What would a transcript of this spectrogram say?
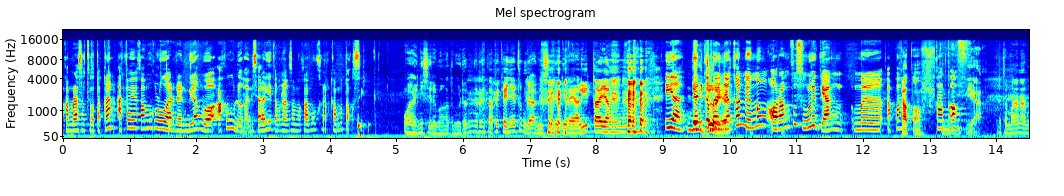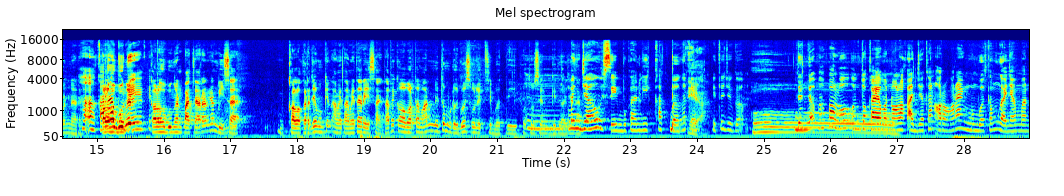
akan merasa tertekan atau ya kamu keluar dan bilang bahwa aku udah nggak bisa lagi temenan sama kamu karena kamu toksik. Wah ini sedih banget gue denger nih, tapi kayaknya itu nggak bisa jadi realita yang Iya, dan Jujur ya. kebanyakan memang orang tuh sulit ya me, apa cut off Cut off. iya pertemanan bener. Ha-ha, Kalau karena hubungan kalau hubungan pacaran kan bisa. Kalau kerja mungkin amit-amitnya resign, tapi kalau pertemanan itu menurut gue sulit sih buat diputusin gitu aja kan. menjauh sih, bukan di cut banget ya. Iya. Itu juga Oh. dan nggak apa-apa loh untuk kayak menolak ajakan orang-orang yang membuat kamu nggak nyaman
